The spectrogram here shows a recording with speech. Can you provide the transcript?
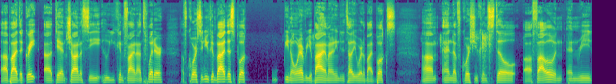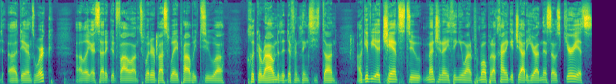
uh, by the great uh, Dan Shaughnessy, who you can find on Twitter, of course, and you can buy this book, you know, wherever you buy them. I don't need to tell you where to buy books, um, and of course, you can still uh, follow and and read uh, Dan's work. Uh, like I said, a good follow on Twitter. Best way probably to uh, click around to the different things he's done. I'll give you a chance to mention anything you want to promote, but I'll kind of get you out of here on this. I was curious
